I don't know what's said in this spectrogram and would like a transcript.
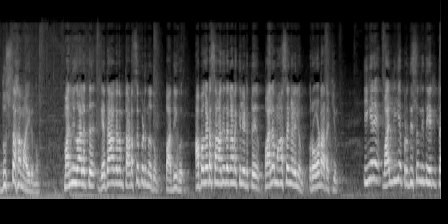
ദുസ്സഹമായിരുന്നു. മഞ്ഞുകാലത്ത് ഗതാഗതം തടസ്സപ്പെടുന്നതും പതിവ്. അപകട സാധ്യത കണക്കിലെടുത്ത് പല മാസങ്ങളിലും റോഡ് അടയ്ക്കും ഇങ്ങനെ വലിയ പ്രതിസന്ധി നേരിട്ട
